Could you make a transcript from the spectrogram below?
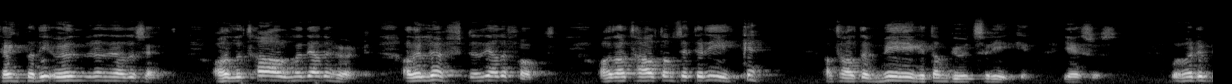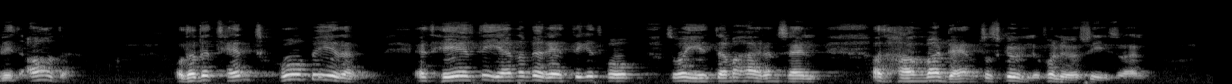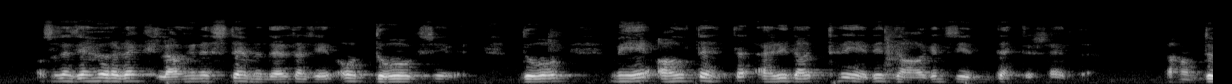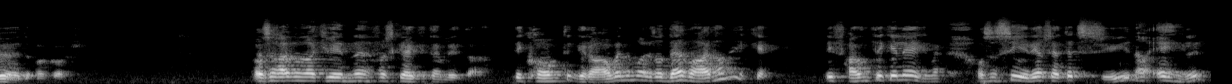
Tenk på de undrene de hadde sett, alle talene de hadde hørt, alle løftene de hadde fått. Og han hadde talt om sitt rike han talte meget om Guds rike, Jesus. Hvor var det blitt av det? Og det hadde tent håpet i dem. Et helt igjennom berettiget håp som var gitt dem av Herren selv. At han var den som skulle forløse Israel. Og så jeg, jeg hører den klangen i stemmen deres. Den sier Og dog, sier vi. Dog, med alt dette er i dag tredje dagen siden dette skjedde. Da han døde på korset. Og så har noen av kvinnene forskrekket dem litt. da. De kom til graven i morges, og der var han ikke. De fant ikke legemet. Og så sier de har sett et syn av engler.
